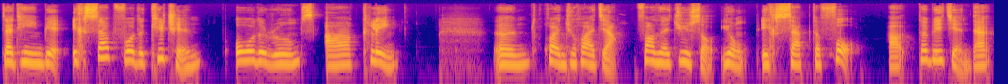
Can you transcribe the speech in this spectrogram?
再听一遍，except for the kitchen, all the rooms are clean。嗯，换句话讲，放在句首用 except for，好，特别简单。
